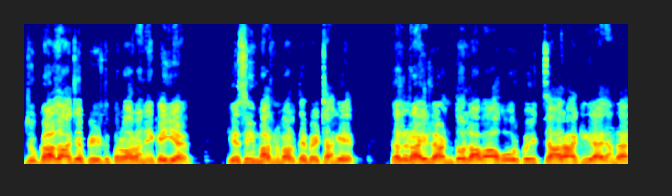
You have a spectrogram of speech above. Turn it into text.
ਜੋ ਗੱਲ ਅੱਜ ਪੀੜਤ ਪਰਿਵਾਰਾਂ ਨੇ ਕਹੀ ਹੈ ਕਿ ਅਸੀਂ ਮਰਨ ਵਰਤੇ ਬੈਠਾਂਗੇ, ਤਾਂ ਲੜਾਈ ਲੜਨ ਤੋਂ ਇਲਾਵਾ ਹੋਰ ਕੋਈ ਚਾਰਾ ਕੀ ਰਹਿ ਜਾਂਦਾ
